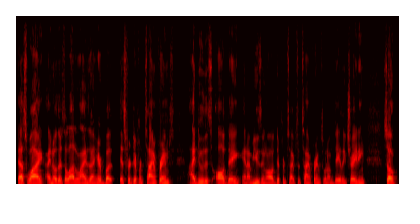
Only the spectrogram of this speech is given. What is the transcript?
That's why I know there's a lot of lines on here, but it's for different time frames. I do this all day and I'm using all different types of time frames when I'm daily trading. So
